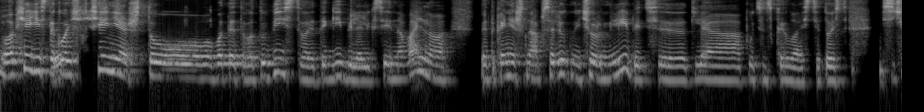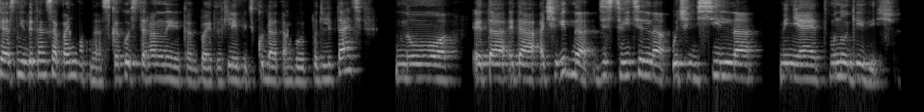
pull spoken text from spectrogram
Вообще есть такое ощущение, что вот это вот убийство, это гибель Алексея Навального, это, конечно, абсолютный черный лебедь э, для путинской власти. То есть сейчас не до конца понятно, с какой стороны как бы этот лебедь куда там будет подлетать, но это, это очевидно, действительно очень сильно меняет многие вещи.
